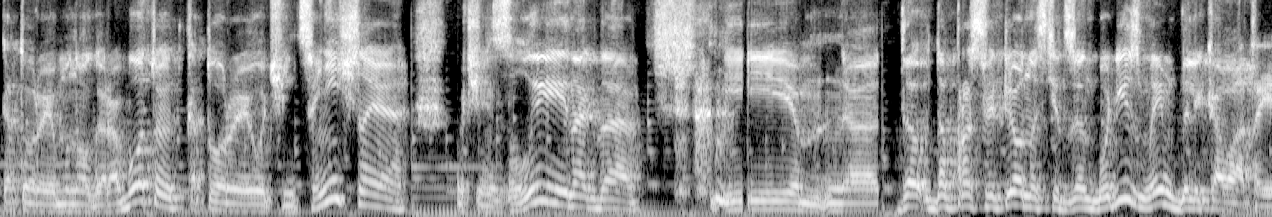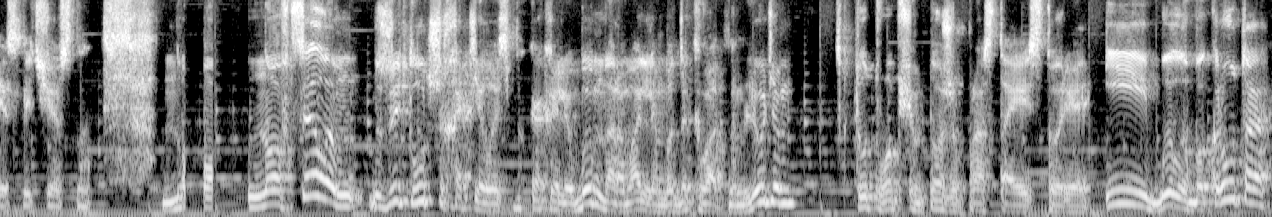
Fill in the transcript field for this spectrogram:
которые много работают, которые очень циничные, очень злые иногда. И э, до, до просветленности дзен-буддизма им далековато, если честно. Но, но в целом жить лучше хотелось бы, как и любым нормальным, адекватным людям. Тут, в общем, тоже простая история. И было бы круто,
